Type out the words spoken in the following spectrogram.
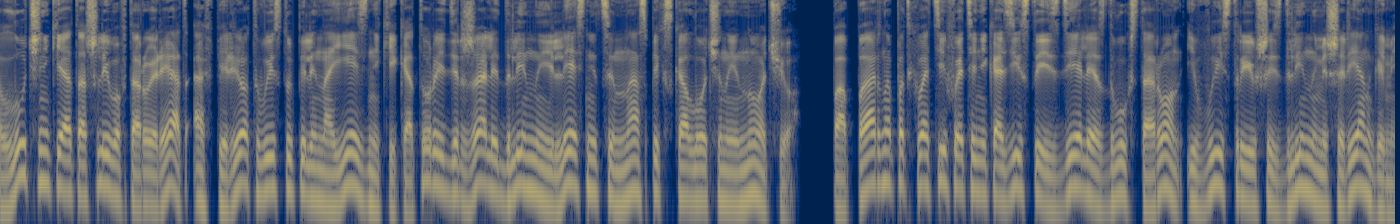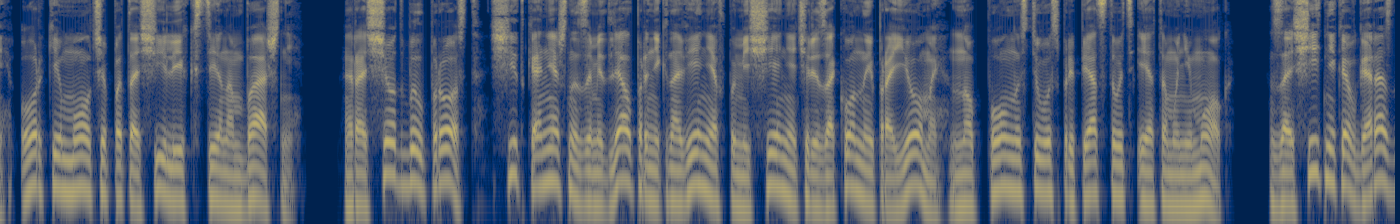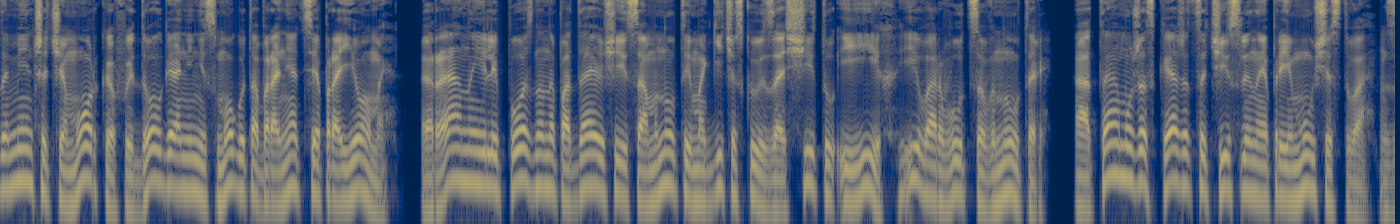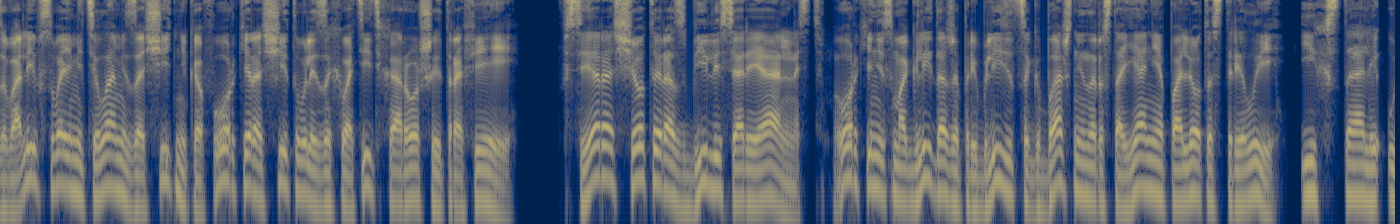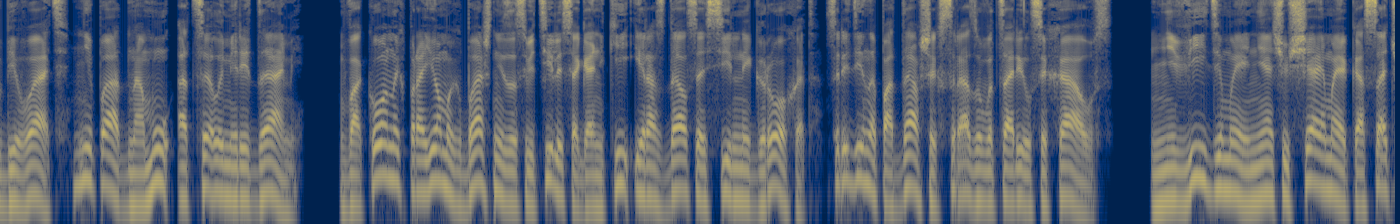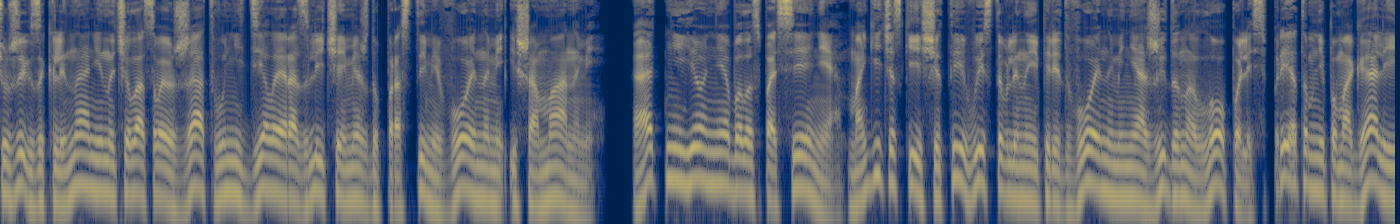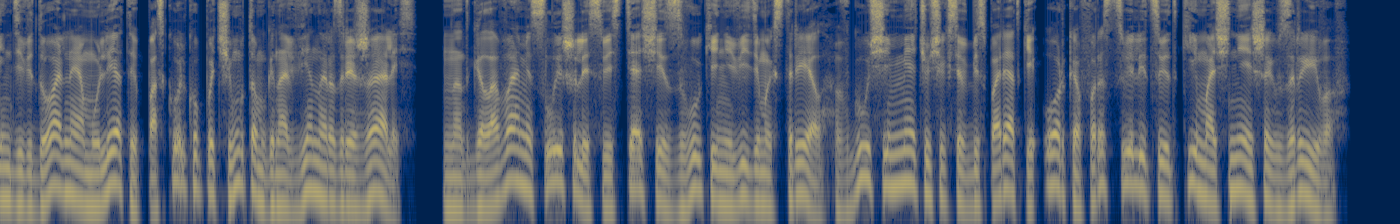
Лучники отошли во второй ряд, а вперед выступили наездники, которые держали длинные лестницы, наспех сколоченные ночью. Попарно подхватив эти неказистые изделия с двух сторон и выстроившись длинными шеренгами, орки молча потащили их к стенам башни. Расчет был прост. Щит, конечно, замедлял проникновение в помещение через оконные проемы, но полностью воспрепятствовать этому не мог. Защитников гораздо меньше, чем орков, и долго они не смогут оборонять все проемы. Рано или поздно нападающие сомнут и магическую защиту, и их, и ворвутся внутрь. А там уже скажется численное преимущество. Завалив своими телами защитников, орки рассчитывали захватить хорошие трофеи. Все расчеты разбились о реальность. Орки не смогли даже приблизиться к башне на расстояние полета стрелы. Их стали убивать не по одному, а целыми рядами. В оконных проемах башни засветились огоньки и раздался сильный грохот. Среди нападавших сразу воцарился хаос. Невидимая, неощущаемая коса чужих заклинаний начала свою жатву, не делая различия между простыми воинами и шаманами. От нее не было спасения. Магические щиты, выставленные перед воинами, неожиданно лопались, при этом не помогали индивидуальные амулеты, поскольку почему-то мгновенно разряжались. Над головами слышались свистящие звуки невидимых стрел. В гуще мечущихся в беспорядке орков расцвели цветки мощнейших взрывов.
